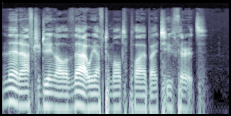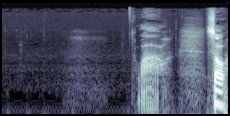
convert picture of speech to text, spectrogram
And then after doing all of that, we have to multiply by 2 thirds. Wow. So,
